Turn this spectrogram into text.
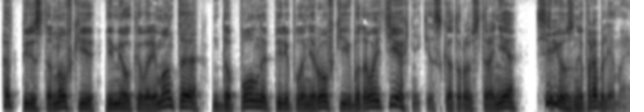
от перестановки и мелкого ремонта до полной перепланировки и бытовой техники, с которой в стране серьезные проблемы.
